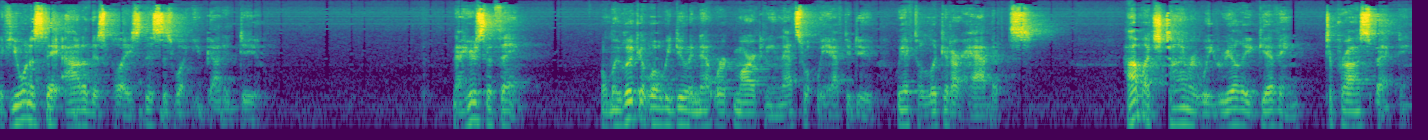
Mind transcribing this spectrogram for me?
If you want to stay out of this place, this is what you've got to do. Now, here's the thing when we look at what we do in network marketing, that's what we have to do. We have to look at our habits. How much time are we really giving to prospecting?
